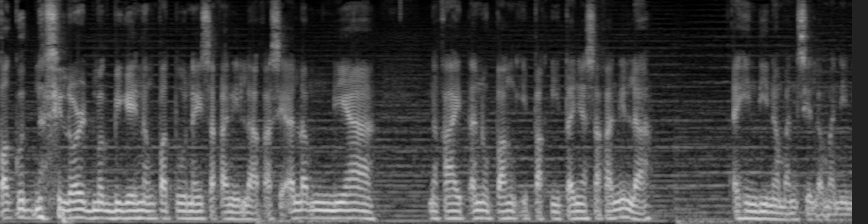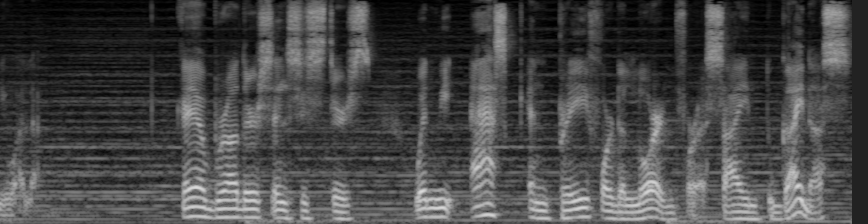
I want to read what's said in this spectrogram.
pagod na si Lord magbigay ng patunay sa kanila kasi alam niya na kahit ano pang ipakita niya sa kanila ay hindi naman sila maniniwala. Kaya brothers and sisters, when we ask and pray for the Lord for a sign to guide us,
